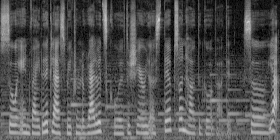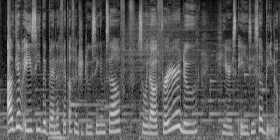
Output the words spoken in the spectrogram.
so I invited a classmate from the graduate school to share with us tips on how to go about it. So, yeah, I'll give AC the benefit of introducing himself. So, without further ado, here's AC Sabino.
